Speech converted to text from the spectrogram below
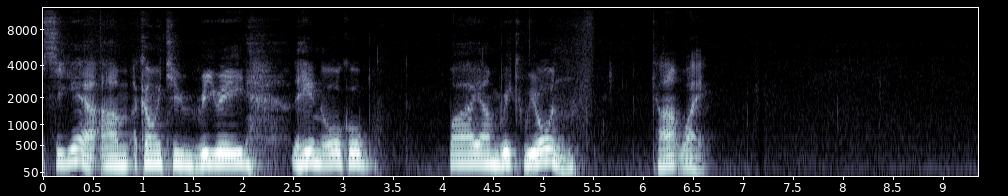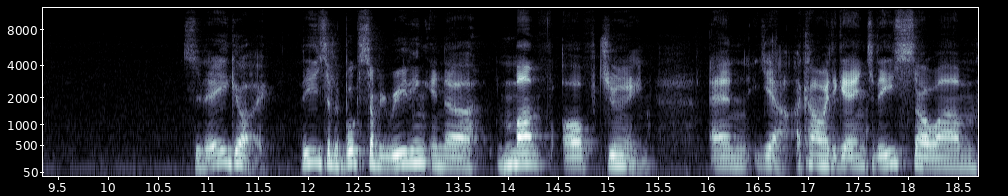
So yeah, um, I can't wait to reread The Hidden Oracle by um, Rick Riordan. Can't wait. So there you go. These are the books I'll be reading in the month of June. And yeah, I can't wait to get into these. So um,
